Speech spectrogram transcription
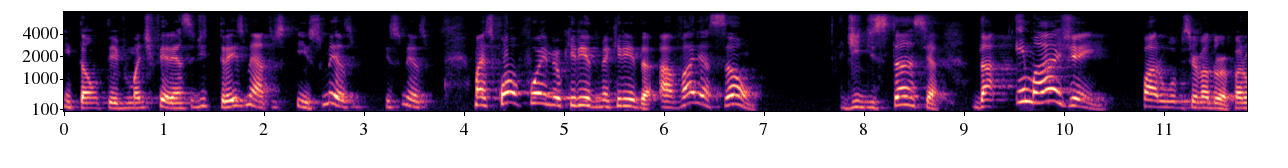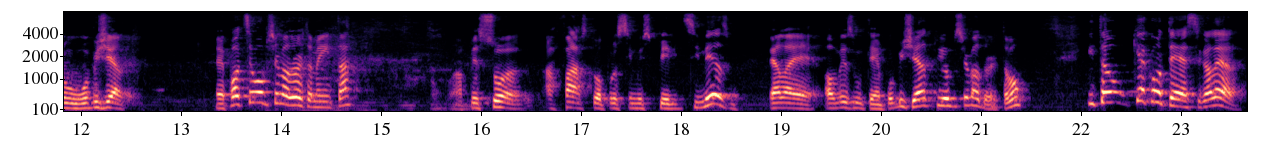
então teve uma diferença de 3 metros. Isso mesmo, isso mesmo. Mas qual foi, meu querido, minha querida, a variação de distância da imagem para o observador, para o objeto? É, pode ser o observador também, tá? A pessoa afasta ou aproxima o espelho de si mesmo, ela é ao mesmo tempo objeto e observador, tá bom? Então, o que acontece, galera?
